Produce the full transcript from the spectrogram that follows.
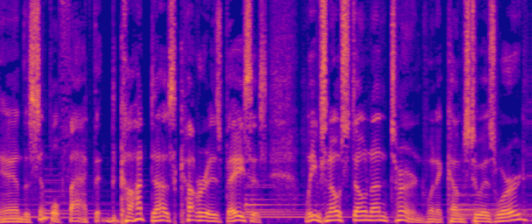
and the simple fact that God does cover his bases, leaves no stone unturned when it comes to his word.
